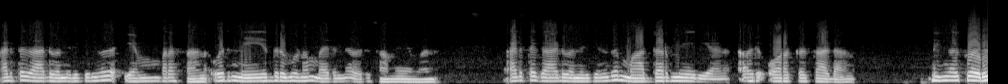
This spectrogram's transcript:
അടുത്ത കാർഡ് വന്നിരിക്കുന്നത് എംപ്രസ് ആണ്. ഒരു നേതൃഗുണം വരുന്ന ഒരു സമയമാണ്. അടുത്ത കാർഡ് വന്നിരിക്കുന്നത് മദർ മേരിയാണ് ഒരു ഉറക്ക കാർഡാണ് നിങ്ങൾക്ക് ഒരു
